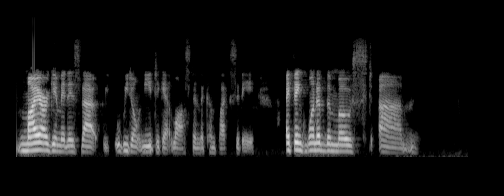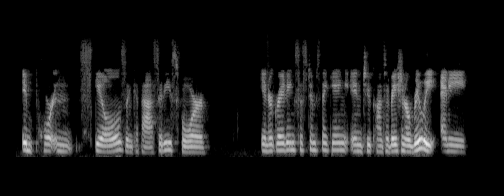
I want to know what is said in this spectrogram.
my argument is that we don't need to get lost in the complexity. I think one of the most um, important skills and capacities for integrating systems thinking into conservation, or really any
